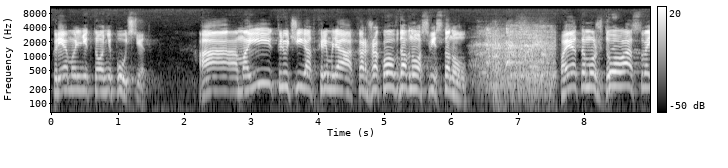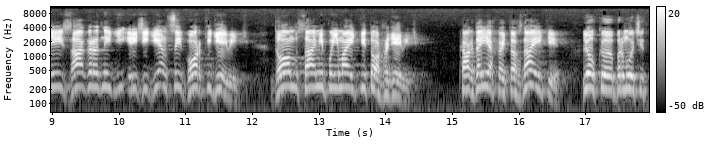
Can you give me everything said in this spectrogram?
в Кремль никто не пустит. А мои ключи от Кремля Коржаков давно свистанул. Поэтому жду вас в своей загородной резиденции Горки 9. Дом, сами понимаете, тоже 9. Как доехать-то, знаете? Легко бормочет.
